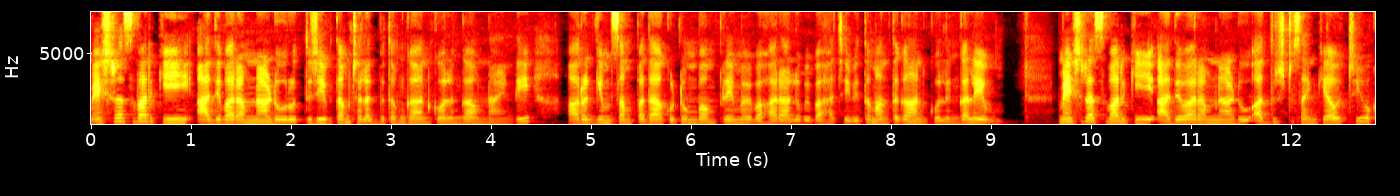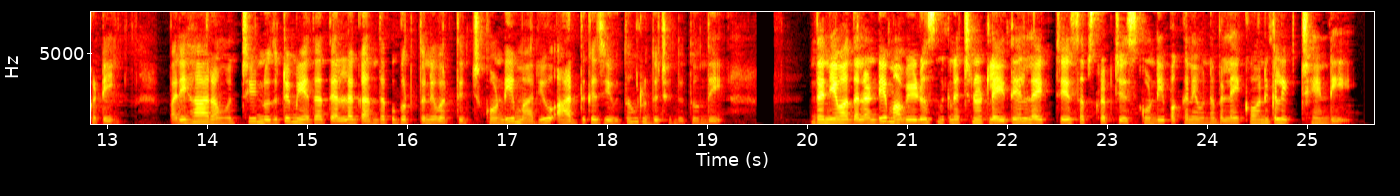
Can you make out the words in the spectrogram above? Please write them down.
మేషరాశి వారికి ఆదివారం నాడు వృత్తి జీవితం చాలా అద్భుతంగా అనుకూలంగా ఉన్నాయండి. ఆరోగ్యం సంపద కుటుంబం ప్రేమ వ్యవహారాలు వివాహ జీవితం అంతగా అనుకూలంగా లేవు. మేషరాశి వారికి ఆదివారం నాడు అదృష్ట సంఖ్య వచ్చి ఒకటి. పరిహారం వచ్చి నుదుటి మీద తెల్ల గంధపు గుర్తుని వర్తించుకోండి మరియు ఆర్థిక జీవితం వృద్ధి చెందుతుంది. ధన్యవాదాలండి. మా వీడియోస్ మీకు నచ్చినట్లయితే లైక్ చేసి సబ్స్క్రైబ్ చేసుకోండి. పక్కనే ఉన్న బెల్ ఐకాన్ క్లిక్ చేయండి.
